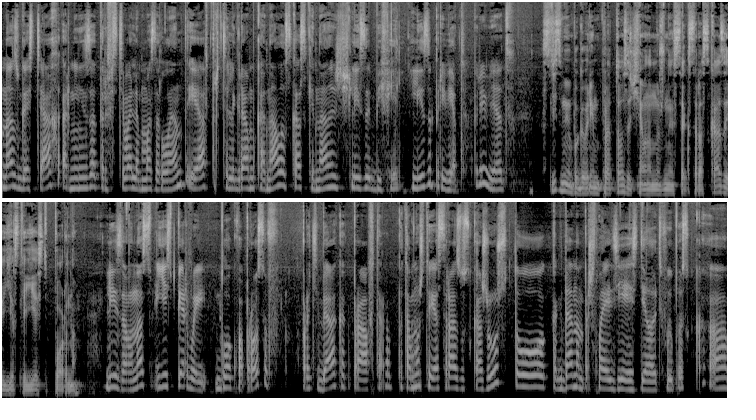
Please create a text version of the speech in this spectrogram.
У нас в гостях организатор фестиваля Motherland и автор телеграм-канала «Сказки на ночь» Лиза Бифель. Лиза, привет. Привет. С Лизой мы поговорим про то, зачем нам нужны секс-рассказы, если есть порно. Лиза, у нас есть первый блок вопросов про тебя как про автора, потому что я сразу скажу, что когда нам пришла идея сделать выпуск э,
